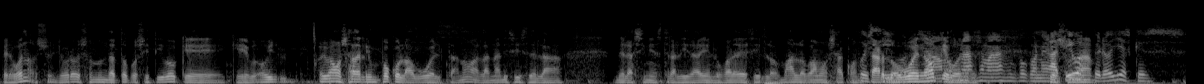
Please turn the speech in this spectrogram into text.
pero bueno, yo creo que son un dato positivo que, que hoy, hoy vamos a darle un poco la vuelta ¿no? al análisis de la, de la siniestralidad y en lugar de decir lo malo vamos a Pues contar sí, lo bueno, que bueno, unas semanas un poco una- pero oye, es que es...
